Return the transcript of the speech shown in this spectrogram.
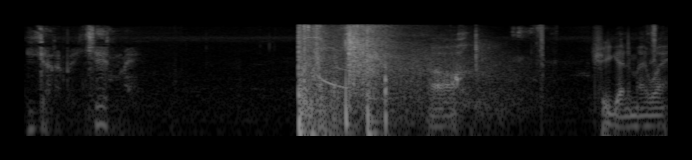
You gotta be kidding me. Ah. Tree got in my way.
